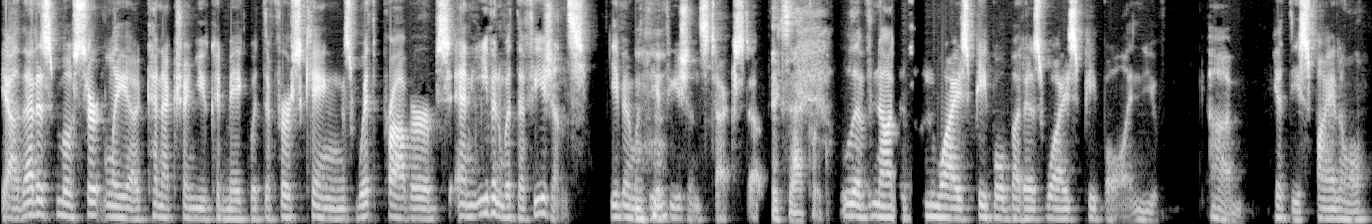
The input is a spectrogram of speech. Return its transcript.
Yeah, that is most certainly a connection you could make with the First Kings, with Proverbs, and even with Ephesians, even with mm-hmm. the Ephesians text. Of, exactly. Live not as unwise people, but as wise people, and you um, get these final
